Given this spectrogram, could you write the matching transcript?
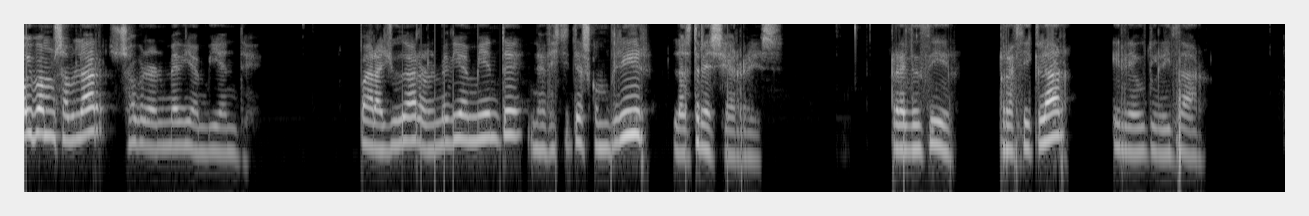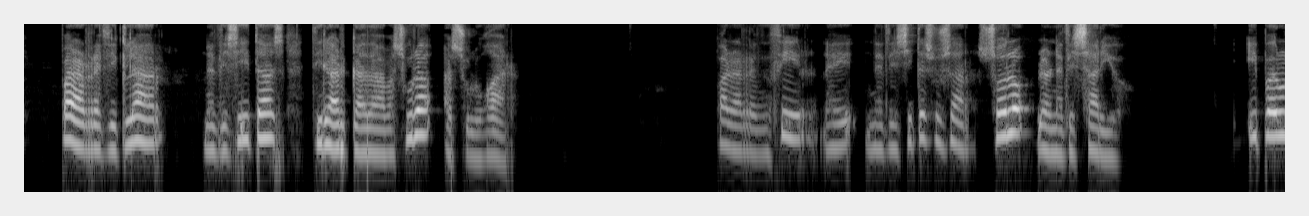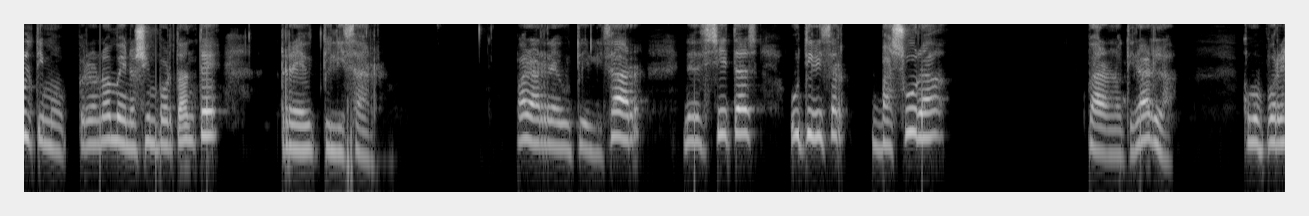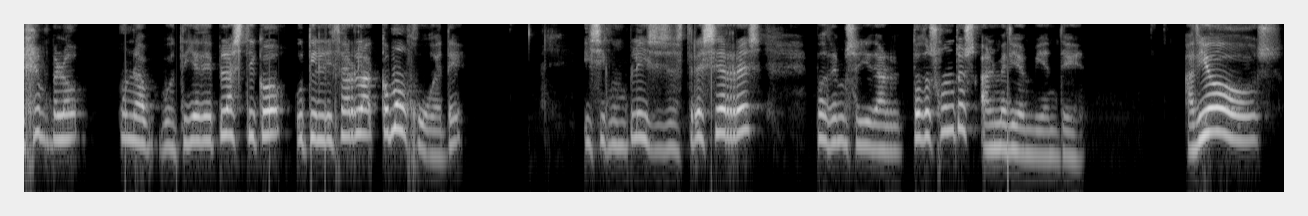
Hoy vamos a hablar sobre el medio ambiente. Para ayudar al medio ambiente necesitas cumplir las tres R's. Reducir, reciclar y reutilizar. Para reciclar necesitas tirar cada basura a su lugar. Para reducir necesitas usar solo lo necesario. Y por último, pero no menos importante, reutilizar. Para reutilizar necesitas utilizar basura para no tirarla, como por ejemplo una botella de plástico, utilizarla como un juguete. Y si cumplís esas tres R's, podemos ayudar todos juntos al medio ambiente. Adiós.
